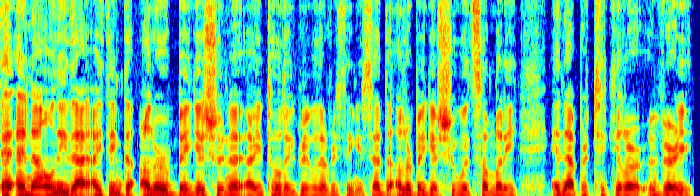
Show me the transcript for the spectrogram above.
And, not only that, I think the other big issue, and I, I, totally agree with everything you said, the other big issue with somebody in that particular very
